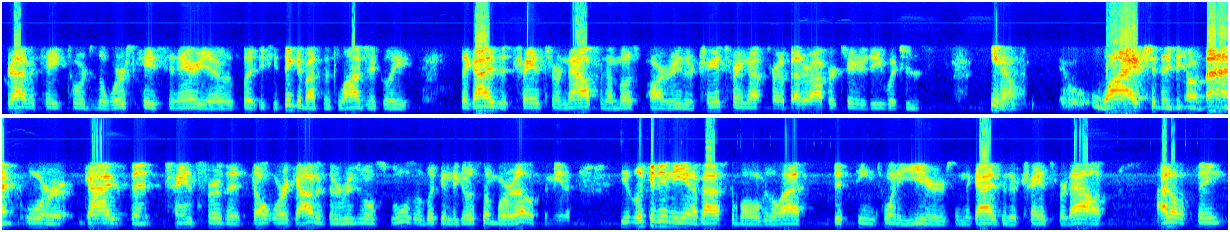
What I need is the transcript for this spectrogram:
gravitate towards the worst case scenario. But if you think about this logically, the guys that transfer now, for the most part, are either transferring up for a better opportunity, which is, you know, why should they be held back, or guys that transfer that don't work out at their original schools are looking to go somewhere else. I mean, you look at Indiana basketball over the last 15, 20 years, and the guys that have transferred out, I don't think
